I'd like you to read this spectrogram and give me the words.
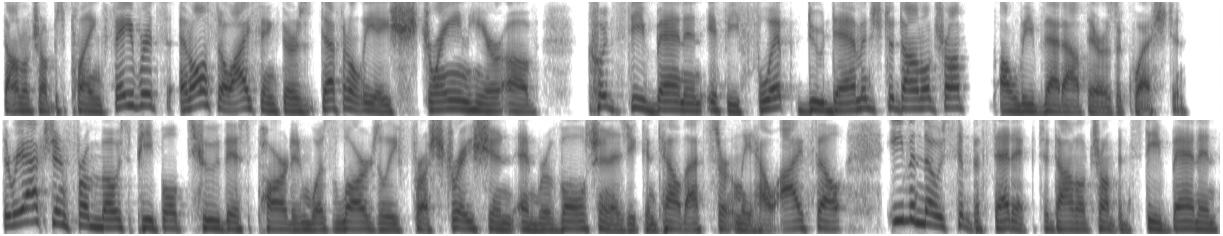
Donald Trump is playing favorites. And also, I think there's definitely a strain here of could Steve Bannon, if he flipped, do damage to Donald Trump? I'll leave that out there as a question. The reaction from most people to this pardon was largely frustration and revulsion. As you can tell, that's certainly how I felt. Even those sympathetic to Donald Trump and Steve Bannon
